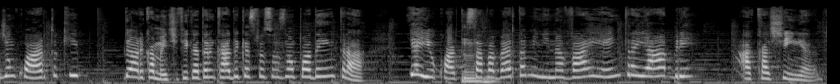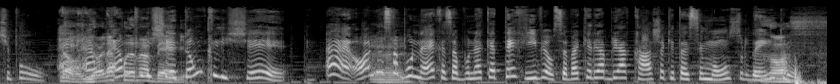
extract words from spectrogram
de um quarto que, teoricamente, fica trancado e que as pessoas não podem entrar. E aí o quarto estava Uhum. aberto, a menina vai, entra e abre a caixinha. Tipo, Não, é, e é um- olha é pra um clichê, tão clichê. É, olha Uhum. essa boneca, essa boneca é terrível. Você vai querer abrir a caixa que tá esse monstro dentro. Nossa.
